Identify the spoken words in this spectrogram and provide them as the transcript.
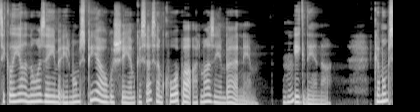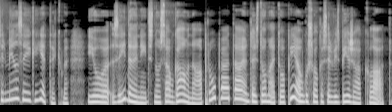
cik liela nozīme ir mums pieaugušajiem, kas esam kopā ar maziem bērniem mm -hmm. ikdienā ka mums ir milzīga ietekme, jo zīdainītis no sava galvenā aprūpētāja, un es domāju to pieaugušo, kas ir visbiežāk klāt.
